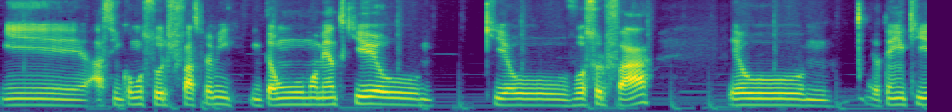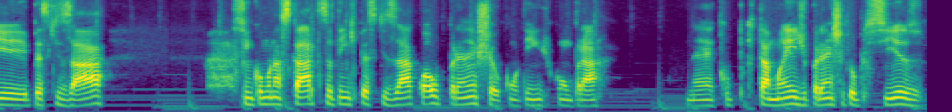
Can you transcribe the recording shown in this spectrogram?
e assim como o surf faz para mim. Então o momento que eu que eu vou surfar, eu, eu tenho que pesquisar, assim como nas cartas, eu tenho que pesquisar qual prancha eu tenho que comprar, né? Que tamanho de prancha que eu preciso,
